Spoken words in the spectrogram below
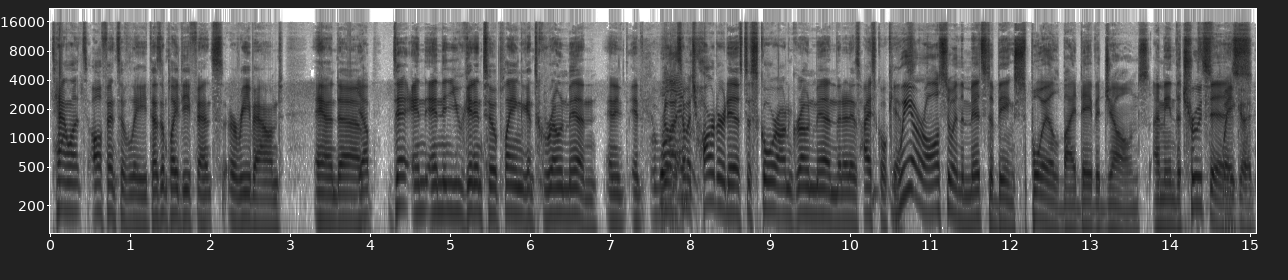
talent offensively. Doesn't play defense or rebound. And uh, Yep. de- and and then you get into playing against grown men, and it, it realize how much harder it is to score on grown men than it is high school kids. We are also in the midst of being spoiled by David Jones. I mean, the truth is way good.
